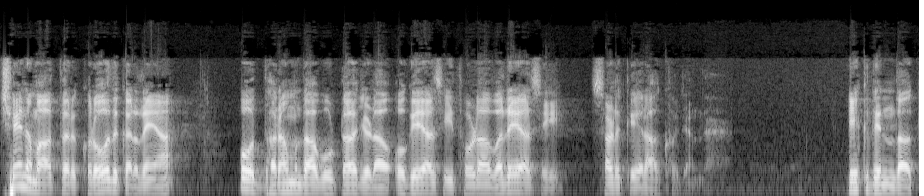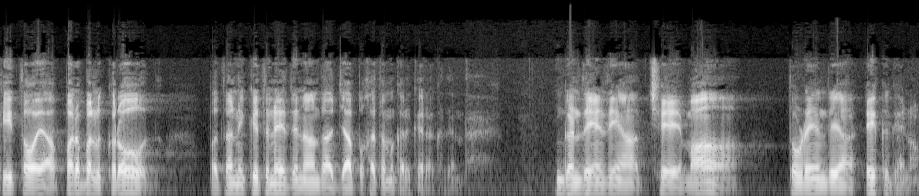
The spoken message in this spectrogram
ਛਿਨ ਮਾਤਰ ਕ੍ਰੋਧ ਕਰਦੇ ਆ ਉਹ ਧਰਮ ਦਾ ਬੂਟਾ ਜਿਹੜਾ ਉਗਿਆ ਸੀ, ਥੋੜਾ ਵਧਿਆ ਸੀ ਸੜ ਕੇ ਰਾਖ ਹੋ ਜਾਂਦਾ ਹੈ। ਇੱਕ ਦਿਨ ਦਾ ਕੀਤਾ ਹੋਇਆ ਪਰਬਲ ਕ੍ਰੋਧ ਪਤਾ ਨਹੀਂ ਕਿਤਨੇ ਦਿਨਾਂ ਦਾ ਜਪ ਖਤਮ ਕਰਕੇ ਰੱਖ ਦਿੰਦਾ ਹੈ। ਗਣਦੇ ਦਿਆਂ 6 ਮਾਹ ਤੋੜੇ ਇੱਕ ਗਿਣਾ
